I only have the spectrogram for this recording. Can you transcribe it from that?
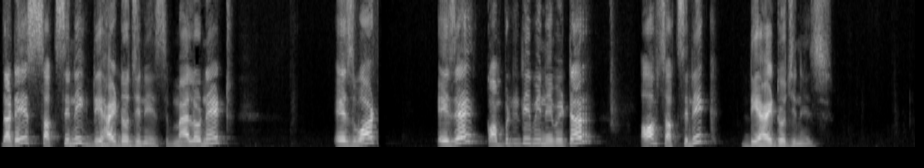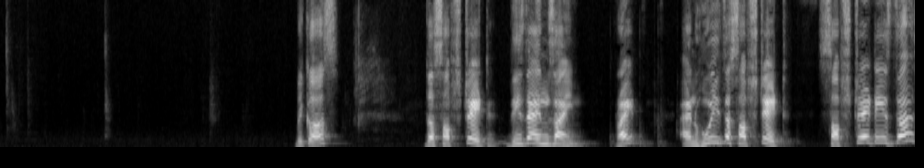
that is succinic dehydrogenase. Malonate is what? Is a competitive inhibitor of succinic dehydrogenase. Because the substrate, this is the enzyme, right? And who is the substrate? Substrate is the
